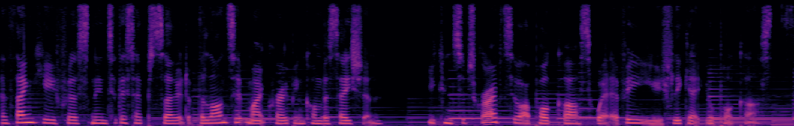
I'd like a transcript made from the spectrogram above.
and thank you for listening to this episode of the Lancet Microbe in Conversation. You can subscribe to our podcast wherever you usually get your podcasts.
